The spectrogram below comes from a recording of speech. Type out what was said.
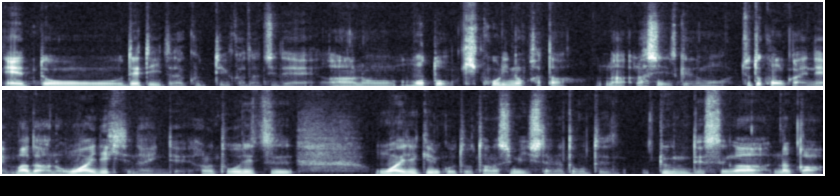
えーと、出ていただくっていう形であの元木こりの方ならしいんですけれどもちょっと今回ねまだあのお会いできてないんであの当日お会いできることを楽しみにしたいなと思ってるんですがなんか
